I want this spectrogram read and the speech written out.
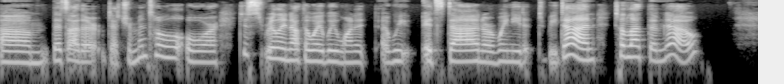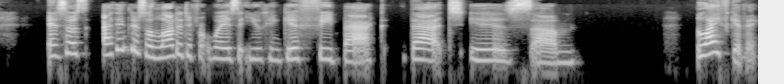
um, that's either detrimental or just really not the way we want it, uh, we it's done or we need it to be done, to let them know. And so, I think there's a lot of different ways that you can give feedback that is um, life giving,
